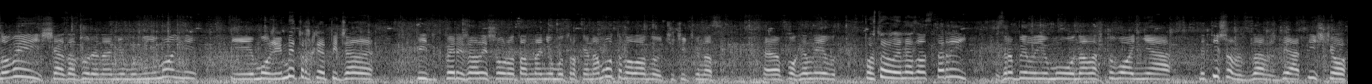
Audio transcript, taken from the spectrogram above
новий, ще зазори на ньому мінімальні. І може і ми трошки піджали, під, пережали, що воно там на ньому трохи намотувало, ну чуть-чуть він нас похилив. Поставили назад старий, зробили йому налаштування не ті, що завжди, а ті, що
